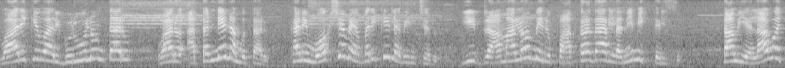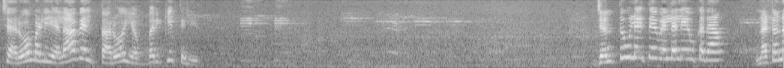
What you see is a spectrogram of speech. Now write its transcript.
వారికి వారి గురువులు ఉంటారు. వారు అతన్నే నమ్ముతారు. కానీ మోక్షం ఎవరికీ లభించదు. ఈ డ్రామాలో మీరు పాత్రధారులని మీకు తెలుసు. తాము ఎలా వచ్చారో మళ్ళీ ఎలా వెళ్తారో ఎవ్వరికీ తెలియదు. జంతువులైతే వెళ్ళలేవు కదా? నటన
